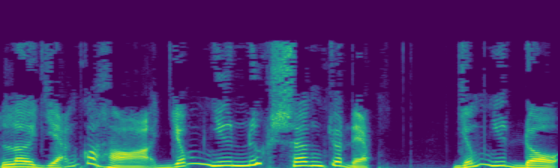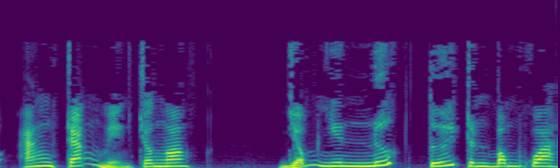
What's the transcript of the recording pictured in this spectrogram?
Lời giảng của họ giống như nước sơn cho đẹp, giống như đồ ăn trắng miệng cho ngon, giống như nước tưới trên bông hoa,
